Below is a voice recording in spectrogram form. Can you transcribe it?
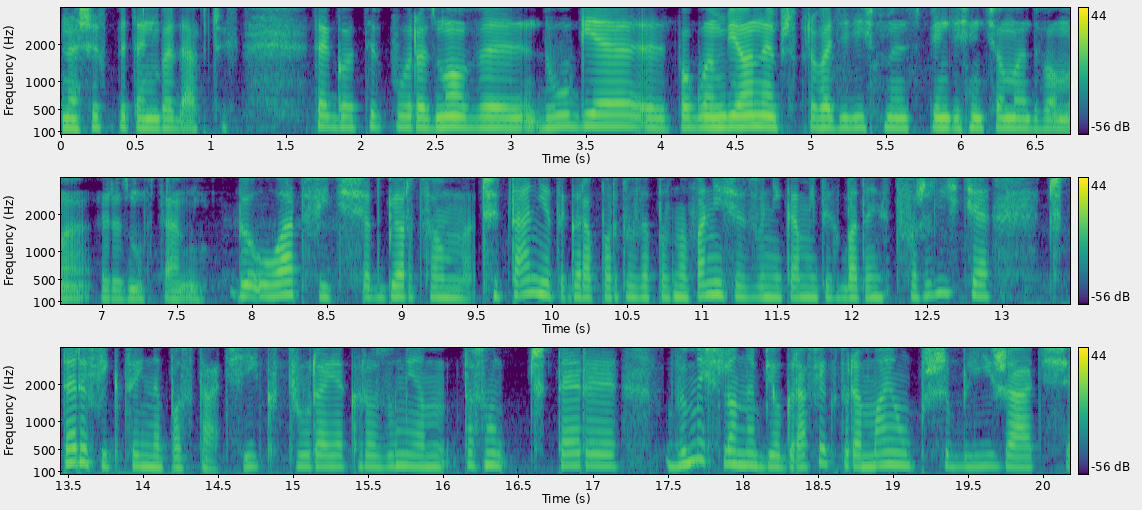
naszych pytań badawczych tego typu rozmowy długie, y, pogłębione przeprowadziliśmy z 52 rozmówcami. By ułatwić odbiorcom czytanie tego raportu, zapoznawanie się z wynikami tych badań, stworzyliście cztery fikcyjne postaci, które, jak rozumiem, to są cztery wymyślone biografie, które mają przybliżać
